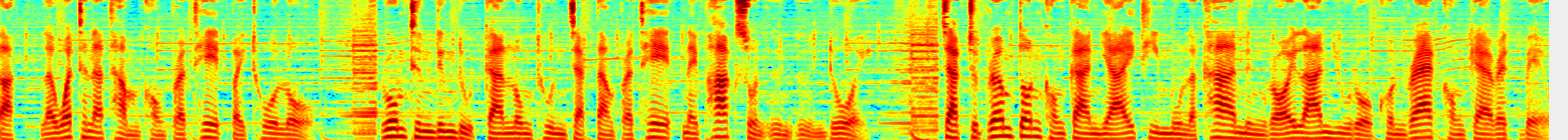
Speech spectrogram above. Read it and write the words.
ลักษณ์และวัฒนธรรมของประเทศไปทั่วโลก รวมถึงดึงดูดการลงทุนจากต่างประเทศในภาคส่วนอื่น ๆ ด้วย จากจุดเริ่มต้นของการย้ายทีมมูลค่า 100 ล้านยูโรคนแรกของแกเรตเบล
